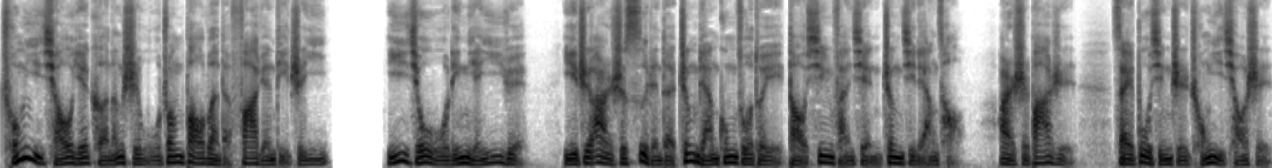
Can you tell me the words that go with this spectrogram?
崇义桥也可能是武装暴乱的发源地之一。一九五零年一月，已至二十四人的征粮工作队到新繁县征集粮草。二十八日，在步行至崇义桥时，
